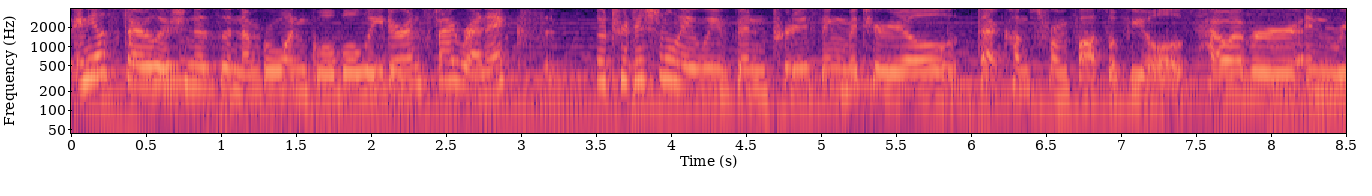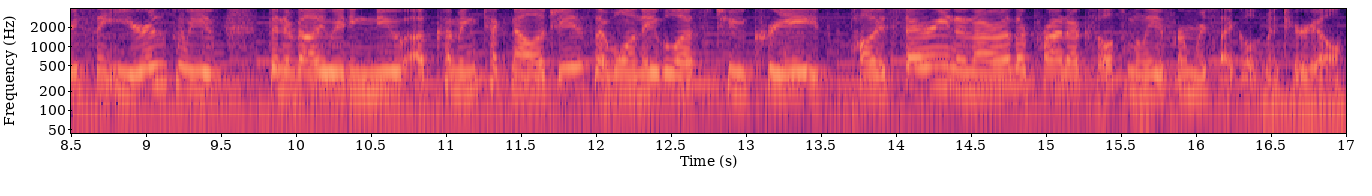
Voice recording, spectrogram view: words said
INEOS Styrolution is the number one global leader in styrenics. So traditionally, we've been producing material that comes from fossil fuels. However, in recent years, we've been evaluating new upcoming technologies that will enable us to create polystyrene and our other products ultimately from recycled material.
